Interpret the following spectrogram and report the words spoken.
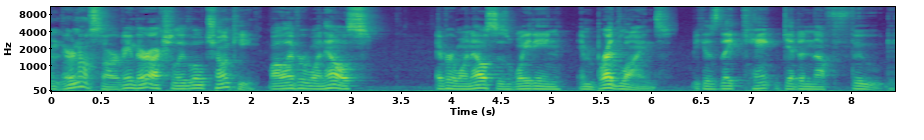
and they're not starving. They're actually a little chunky, while everyone else, everyone else is waiting in bread lines because they can't get enough food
